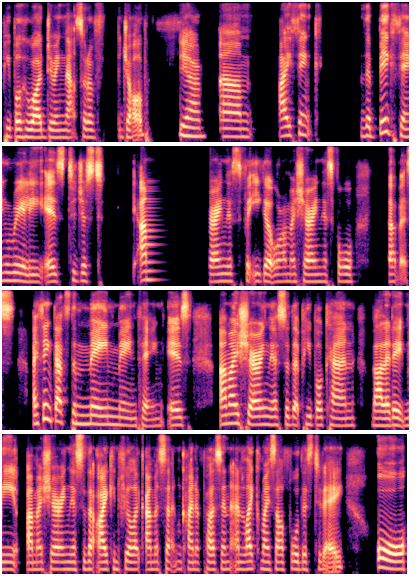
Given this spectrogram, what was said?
people who are doing that sort of job. Yeah. Um, I think the big thing really is to just am I sharing this for ego or am I sharing this for service? I think that's the main main thing is am I sharing this so that people can validate me? Am I sharing this so that I can feel like I'm a certain kind of person and like myself for this today? Or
